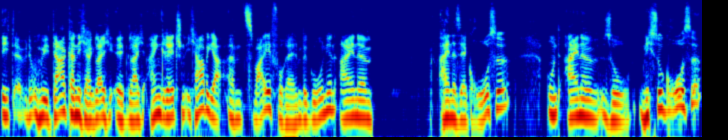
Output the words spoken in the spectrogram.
ich, äh, da kann ich ja gleich, äh, gleich eingrätschen. Ich habe ja ähm, zwei Forellenbegonien. Eine, eine sehr große und eine so nicht so große.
